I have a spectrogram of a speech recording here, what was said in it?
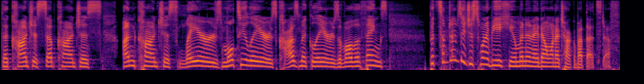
the conscious, subconscious, unconscious layers, multi layers, cosmic layers of all the things. But sometimes I just want to be a human and I don't want to talk about that stuff.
